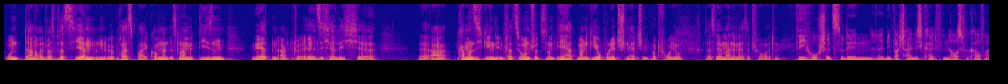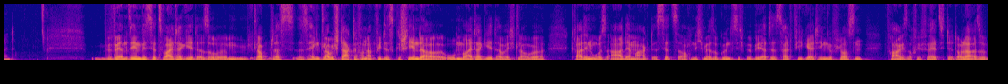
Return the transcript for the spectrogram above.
und da noch etwas passieren, ein Ölpreis beikommen, dann ist man mit diesen Werten aktuell sicherlich äh, äh, A, kann man sich gegen die Inflation schützen und B, hat man einen geopolitischen Hedge im Portfolio. Das wäre meine Message für heute. Wie hoch schätzt du den, äh, die Wahrscheinlichkeit für einen Ausverkauf ein? Wir werden sehen, wie es jetzt weitergeht. Also ähm, ich glaube, das, das hängt, glaube ich, stark davon ab, wie das Geschehen da oben weitergeht. Aber ich glaube, gerade in den USA, der Markt ist jetzt auch nicht mehr so günstig bewertet, ist halt viel Geld hingeflossen. Die Frage ist auch, wie verhält sich der Dollar? Also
